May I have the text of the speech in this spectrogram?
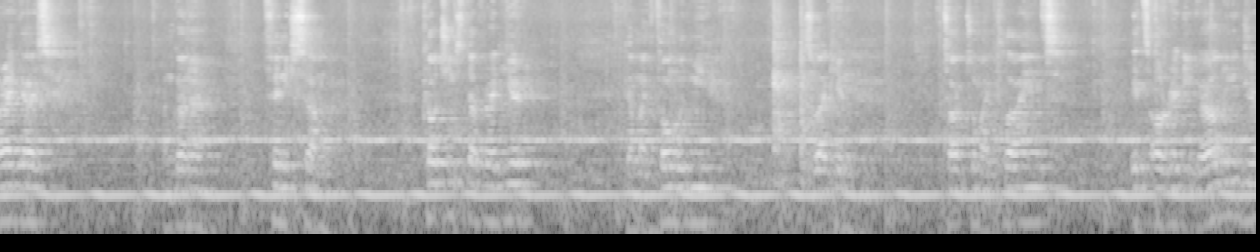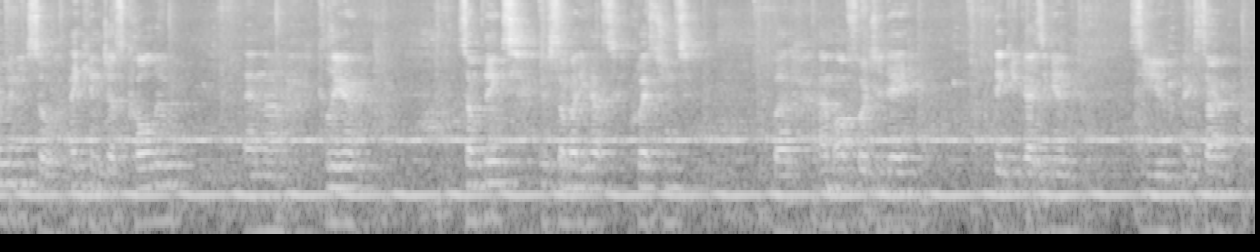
Alright guys, I'm gonna finish some coaching stuff right here. Got my phone with me so I can talk to my clients. It's already early in Germany, so I can just call them and uh, clear some things if somebody has questions. But I'm off for today. Thank you guys again. See you next time.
